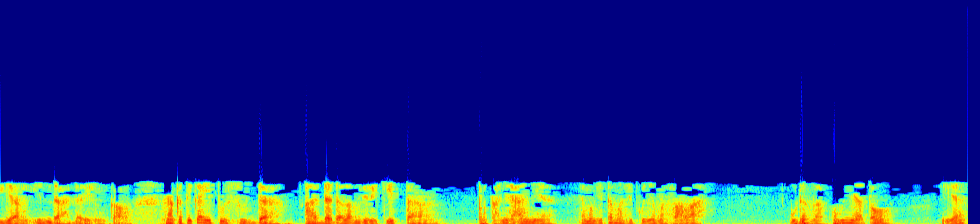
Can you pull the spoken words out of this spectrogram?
yang indah dari engkau. Nah ketika itu sudah ada dalam diri kita, pertanyaannya, emang kita masih punya masalah? Udah nggak punya toh? Ya,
